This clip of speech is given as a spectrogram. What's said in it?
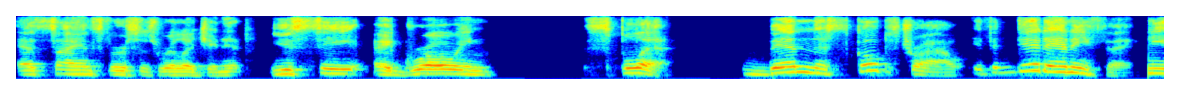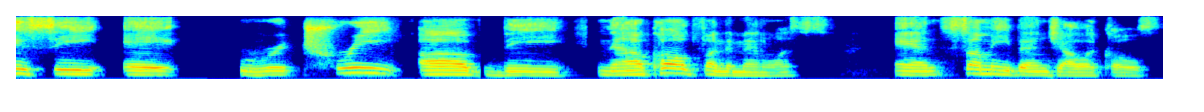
as science versus religion. It, you see a growing split. Then the Scopes trial, if it did anything, you see a retreat of the now called fundamentalists and some evangelicals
